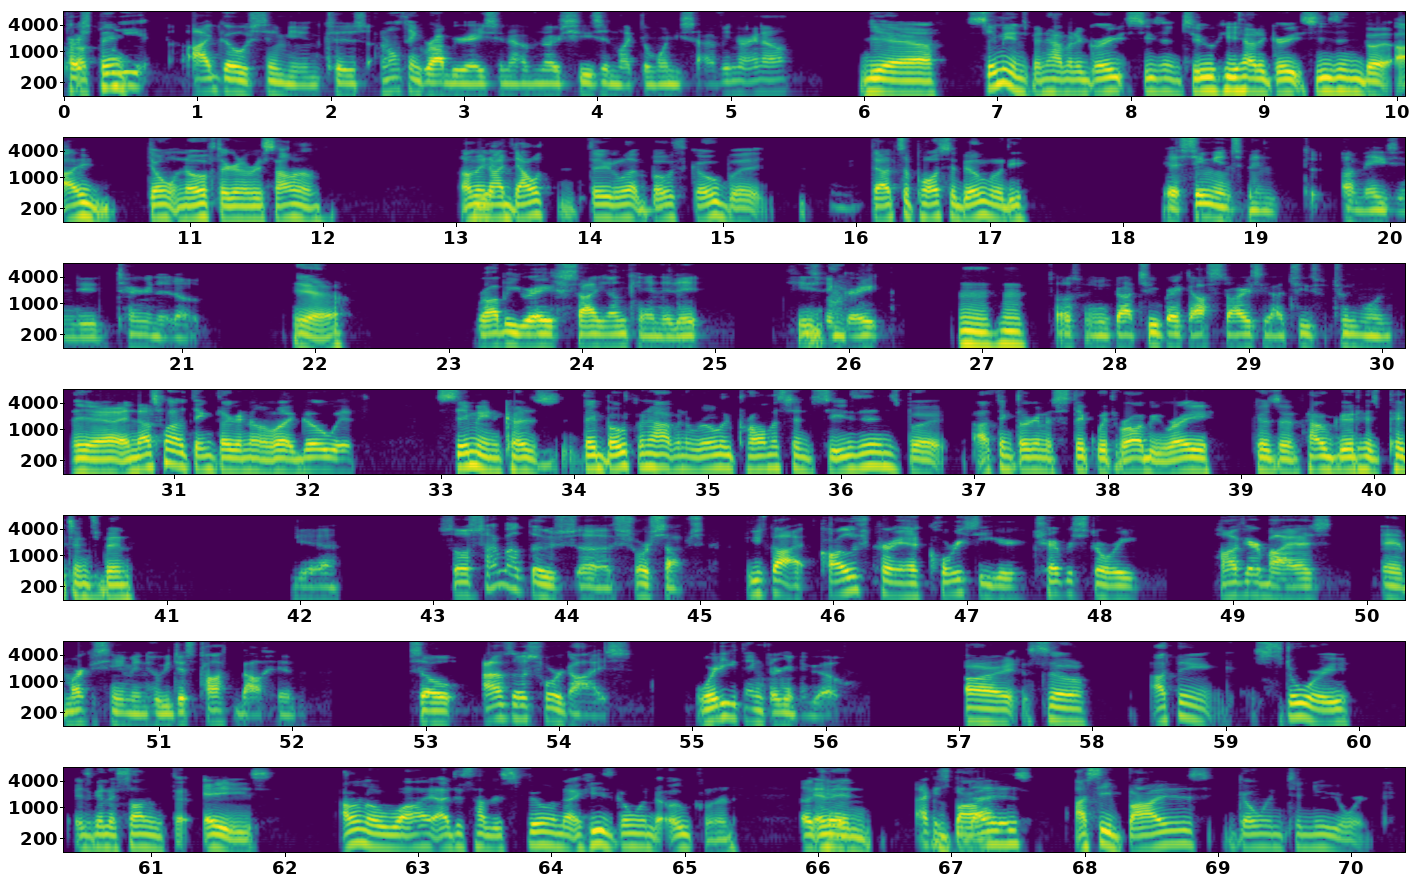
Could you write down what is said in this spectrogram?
Personally, I'd go with Semien because I don't think Robbie Ray's going to have another season like the one he's having right now. yeah. Semien's been having a great season too. He had a great season, but I don't know if they're going to re-sign him. I mean, Yeah. I doubt they let both go, but that's a possibility. Yeah, Semien's been t- amazing, dude, tearing it up. Yeah. Robbie Ray, Cy Young candidate. He's been great. Mm-hmm. Trust me, you've got two breakout stars. You got to choose between one. Yeah, and that's why I think they're gonna let go with Semien because they both been having really promising seasons, but I think they're gonna stick with Robbie Ray because of how good his pitching's been. Yeah. So let's talk about those uh, shortstops. We've got Carlos Correa, Corey Seager, Trevor Story, Javier Baez, and Marcus Hammond, who we just talked about him. So out of those four guys, where do you think they're going to go? All right, so I think Story is gonna sign with the A's. I don't know why. I just have this feeling that he's going to Oakland, Okay, and then I can see. Baez. I see Baez going to New York.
